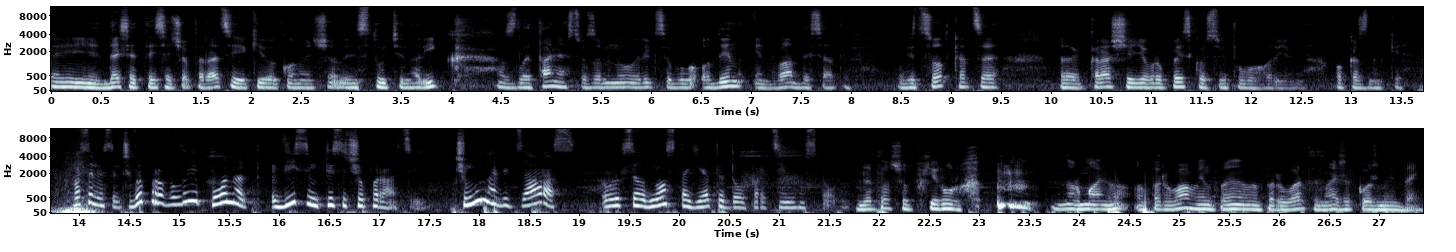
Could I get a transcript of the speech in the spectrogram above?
І 10 тисяч операцій, які виконуються в інституті на рік з летальністю. За минулий рік це було 1,2%. Це е, краще європейського світового рівня показники. Василь Васильович, ви провели понад 8 тисяч операцій. Чому навіть зараз ви все одно стаєте до операційного столу? Для того, щоб хірург нормально оперував, він повинен оперувати майже кожен день.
